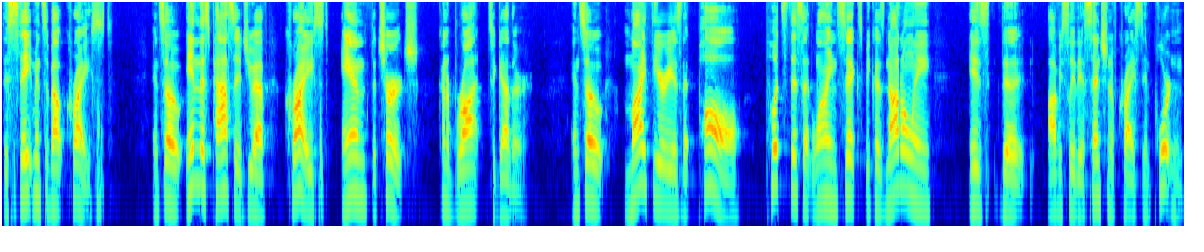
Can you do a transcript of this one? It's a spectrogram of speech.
this statement's about Christ. And so in this passage, you have Christ and the church kind of brought together. And so my theory is that Paul puts this at line six because not only is the obviously the ascension of Christ important,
